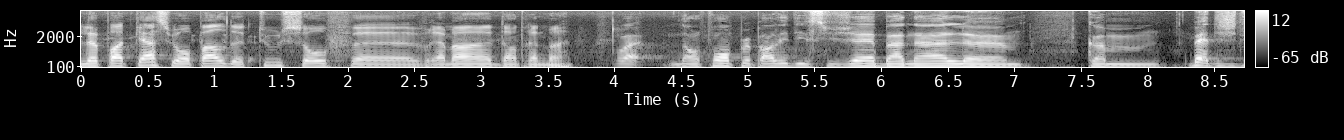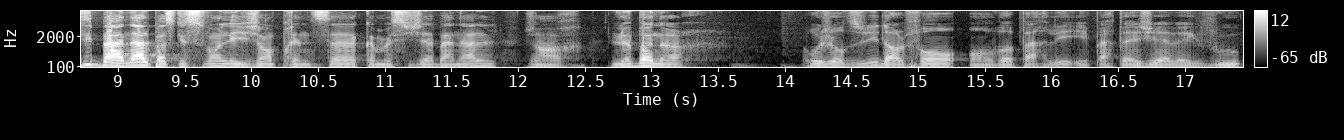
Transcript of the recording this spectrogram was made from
le podcast où on parle de tout sauf euh, vraiment d'entraînement. Ouais, dans le fond, on peut parler des sujets banals comme... Ben, je dis banal parce que souvent les gens prennent ça comme un sujet banal, genre le bonheur. Aujourd'hui, dans le fond, on va parler et partager avec vous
